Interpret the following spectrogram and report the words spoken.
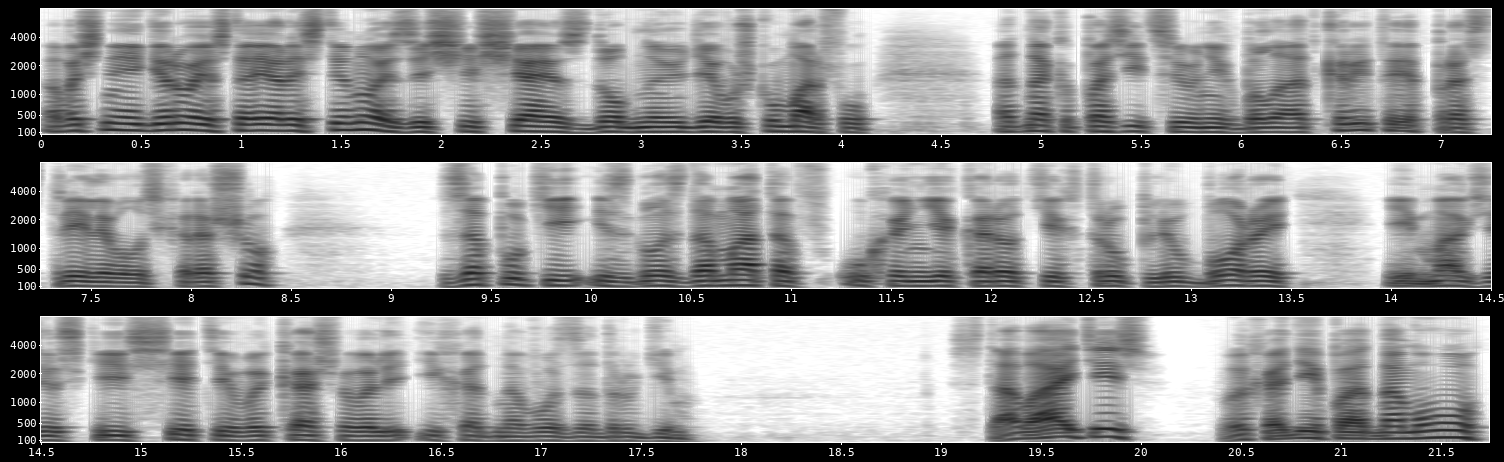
Овощные герои стояли стеной, защищая сдобную девушку Марфу, однако позиция у них была открытая, простреливалась хорошо. Запуки из глаздоматов, уханье коротких труб люборы и магзельские сети выкашивали их одного за другим. «Вставайтесь, выходи по одному,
